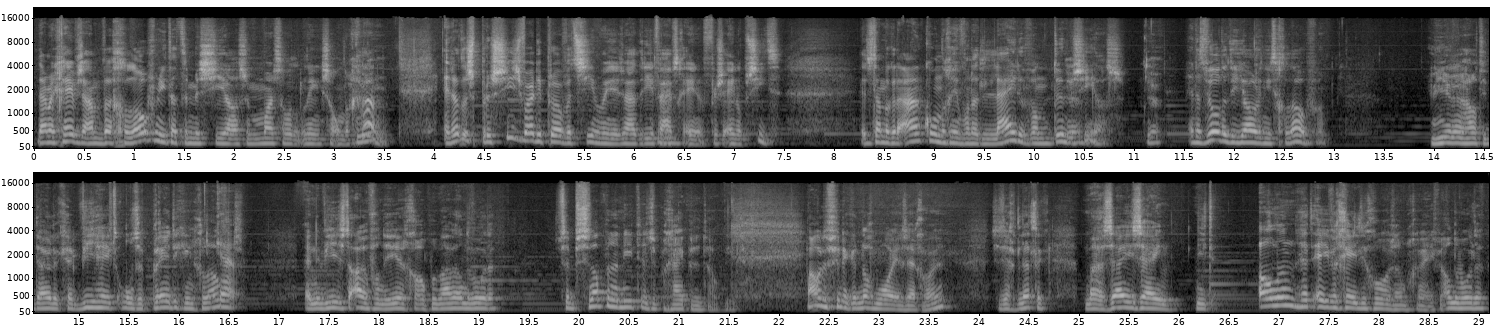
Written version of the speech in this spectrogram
Daarmee geven ze aan, we geloven niet dat de Messias een marteling zal ondergaan. En dat is precies waar die profetie van Jezaja 53 1 vers 1 op ziet. Het is namelijk een aankondiging van het lijden van de Ja. Messias. Ja. En dat wilden de Joden niet geloven. En hier herhaalt hij duidelijk, wie heeft onze prediking geloofd? En wie is de arm van de Heer geopenbaard? Met andere woorden, ze snappen het niet en ze begrijpen het ook niet. Paulus vind ik het nog mooier zeggen hoor. Ze zegt letterlijk, maar zij zijn niet allen het evangelie gehoorzaam geweest. Met andere woorden,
